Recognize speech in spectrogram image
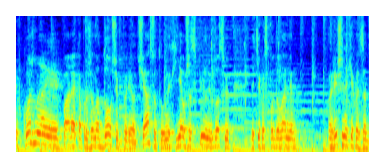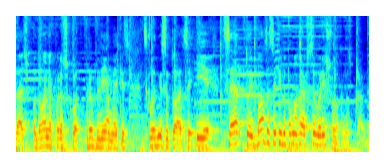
І в кожної пари, яка прожила довший період часу, то у них є вже спільний досвід якихось подолання рішення якихось задач, подолання перешкод, проблеми, якісь складні ситуації. І це той базис, який допомагає все вирішувати насправді.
